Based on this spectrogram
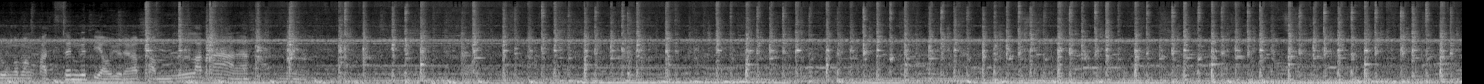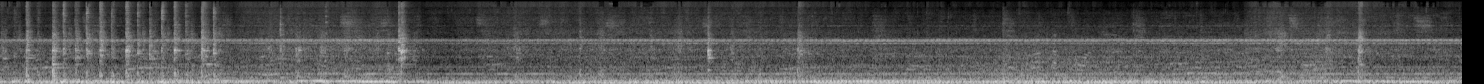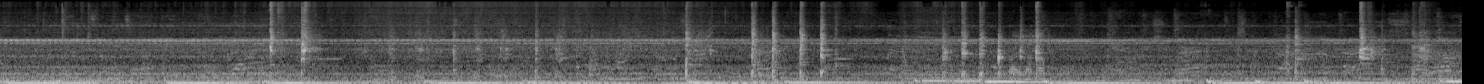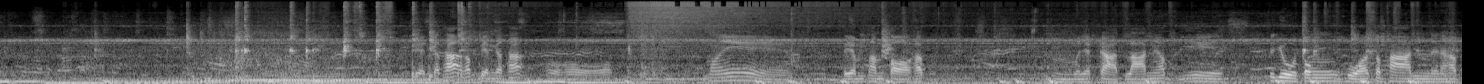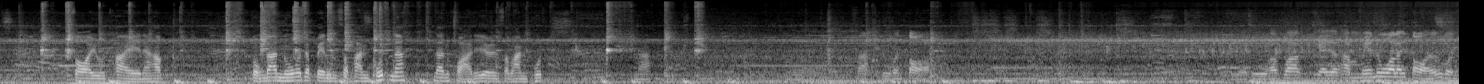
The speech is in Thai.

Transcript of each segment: ลุงกำลังผัดเส้นก๋วยเตี๋ยวอยู่นะครับทำราดหน้านะ ทะครับเปลี่ยนกระทะโอ้โหไม่เตรียมทำต่อครับอืมบรรยากาศร้านครับนี่จะอยู่ตรงหัวสะพานเลยนะครับ ซอยอุทัยนะครับ ตรงด้านนู้นก็จะเป็นสะพานพุทธนะด้านขวานี่จะเป็นสะพานพุทธนะมาดูกันต่อเดี๋ยวดูครับว่าแกจะทำเมนูอะไรต่อทุกคน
